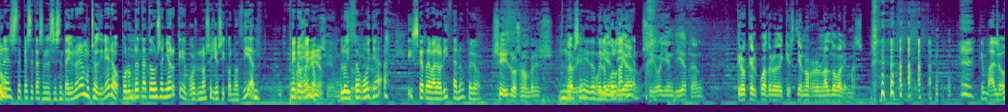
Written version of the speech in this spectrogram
millones de pesetas en el 61 era mucho dinero por un retrato de un señor que pues no sé yo si conocían. Pero Madre bueno, mía. Sí, lo hizo dinero. Goya y se revaloriza, ¿no? Pero Sí, los nombres. No sé bien. dónde Hoy lo colgarían. día- sí, hoy en día tan... Creo que el cuadro de Cristiano Ronaldo vale más. qué malo.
